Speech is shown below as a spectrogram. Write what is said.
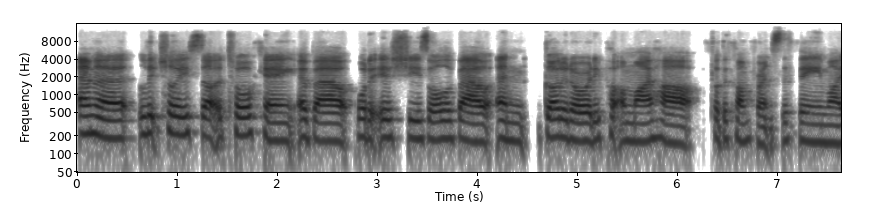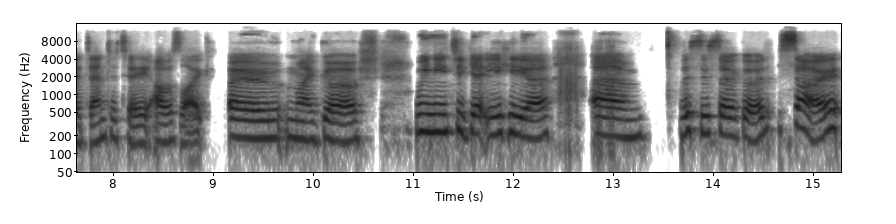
Emma literally started talking about what it is she's all about, and God had already put on my heart for the conference the theme identity, I was like, oh my gosh, we need to get you here. Um, this is so good. So,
